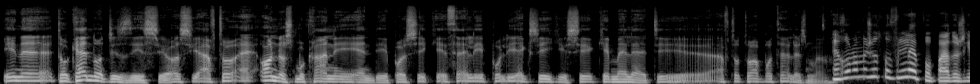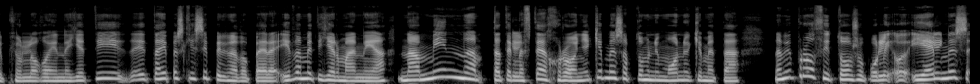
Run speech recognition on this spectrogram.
είναι το κέντρο της Δύσεως γι' αυτό ε, όντως μου κάνει εντύπωση και θέλει πολύ εξήγηση και μελέτη ε, αυτό το αποτέλεσμα. Εγώ νομίζω το βλέπω πάντως για ποιο λόγο είναι. Γιατί ε, τα είπες και εσύ πριν εδώ πέρα. Είδαμε τη Γερμανία να μην τα τελευταία χρόνια και μέσα από το μνημόνιο και μετά να μην προωθεί τόσο πολύ. Οι Έλληνες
